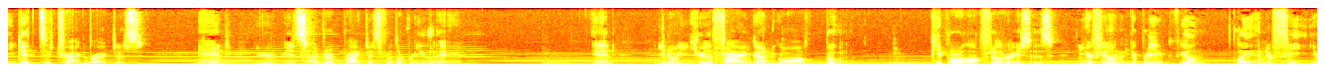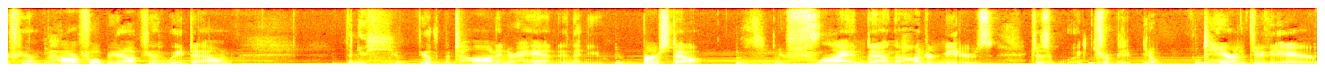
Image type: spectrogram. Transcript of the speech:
You get to track practice and you it's time to practice for the relay. And you know, you hear the firing gun go off, boom. People are off to the races. And you're feeling you're pretty feeling light on your feet. You're feeling powerful, but you're not feeling weighed down. Then you feel the baton in your hand, and then you burst out, and you're flying down the hundred meters, just you know, tearing through the air.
